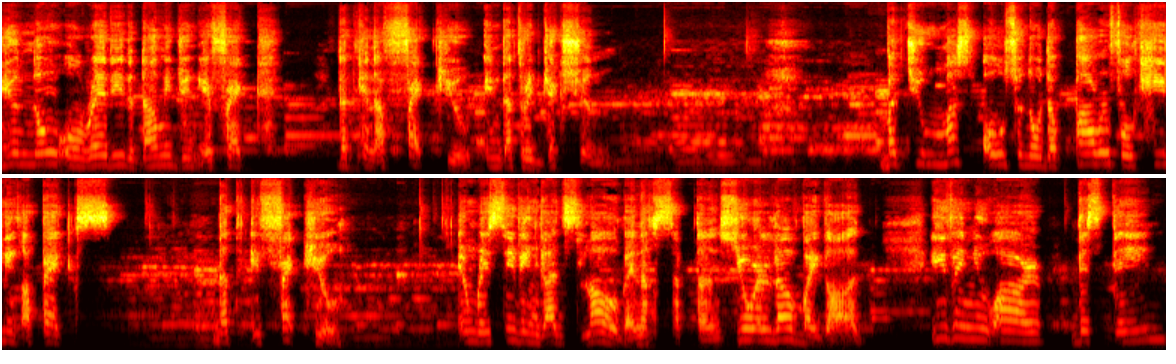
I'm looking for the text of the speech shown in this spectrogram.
You know already the damaging effect that can affect you in that rejection. But you must also know the powerful healing effects that affect you in receiving God's love and acceptance. You are loved by God. Even you are disdained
